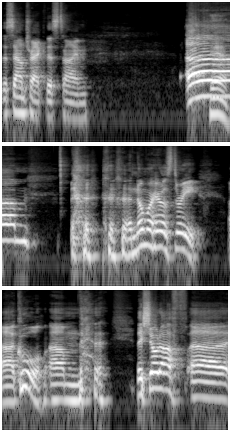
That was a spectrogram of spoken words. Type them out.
the soundtrack this time. Um, No More Heroes three. Uh, cool. Um, they showed off uh,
